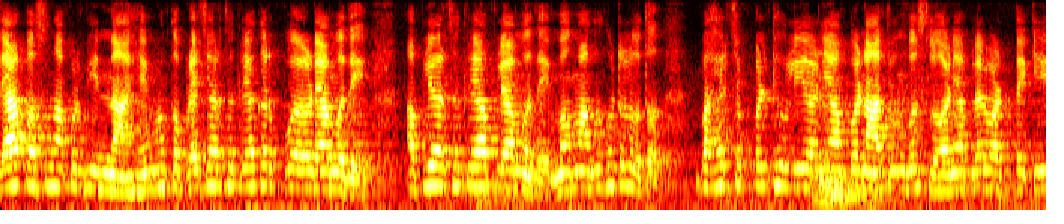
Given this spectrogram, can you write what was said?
त्यापासून आपण भिन्न आहे. म्हणून कपड्याची अर्थक्रिया कपड्यामध्ये आपली अर्थक्रिया आपल्यामध्ये. मग मागं घटलं होतं. बाहेर चप्पल ठेवली आणि आपण आत येऊन बसलो आणि आपल्याला वाटतंय की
